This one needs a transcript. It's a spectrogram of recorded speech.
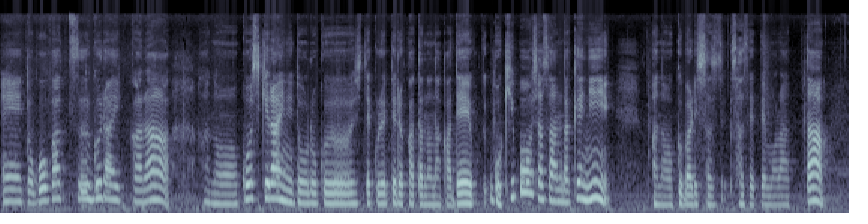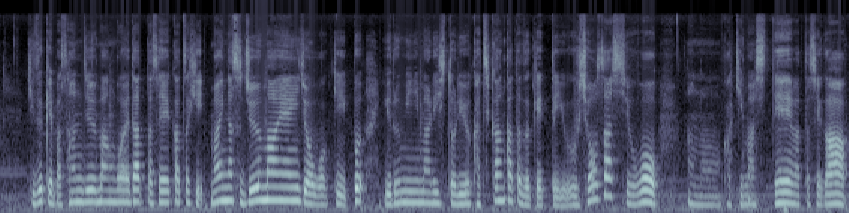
えーと、5月ぐらいからあの公式 LINE に登録してくれてる方の中でご希望者さんだけにあのお配りさせてもらった気づけば30万超えだった生活費マイナス10万円以上をキープゆるミニマリスト流価値観片付けっていう小冊子をあの書きまして私が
